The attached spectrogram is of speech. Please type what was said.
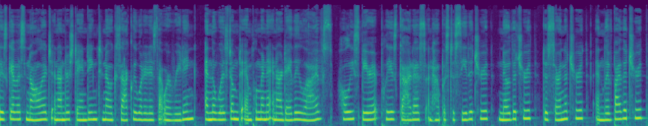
Please give us knowledge and understanding to know exactly what it is that we're reading and the wisdom to implement it in our daily lives. Holy Spirit, please guide us and help us to see the truth, know the truth, discern the truth, and live by the truth.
